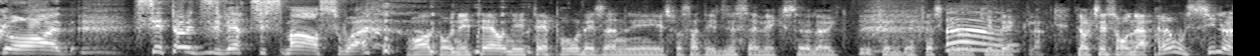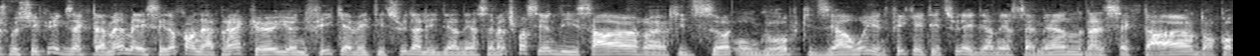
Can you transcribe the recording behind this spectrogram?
God! C'est un divertissement en soi. Ouais, puis on était, on était pro des années 70 avec ça, là, avec les films de fesses qu'il y a Ah. au Québec. Là. Donc, c'est ça. On apprend aussi, là, je me souviens plus exactement, mais c'est là qu'on apprend qu'il y a une fille qui avait été tuée dans les dernières semaines. Je pense que c'est une des sœurs euh, qui dit ça au groupe, qui dit Ah oui, il y a une fille qui a été tuée dans les dernières semaines dans le secteur. Donc, on,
